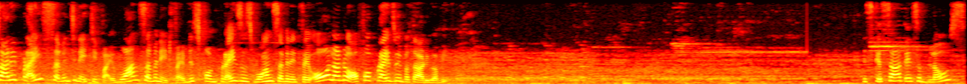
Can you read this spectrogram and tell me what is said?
Sari price seventeen eighty five one seven eight five discount price is one seven eight five all under offer price मैं बता रही हूँ अभी। इसके साथ ऐसा ब्लाउज़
